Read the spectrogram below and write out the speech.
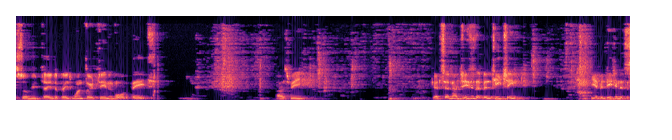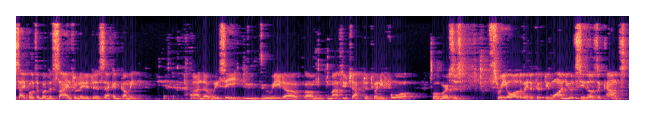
So we turn to page 113 and hold the page as we get set. Now, Jesus had been teaching, he had been teaching his disciples about the signs related to his second coming. And uh, we see, we read uh, um, Matthew chapter 24, from verses 3 all the way to 51, you'll see those accounts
